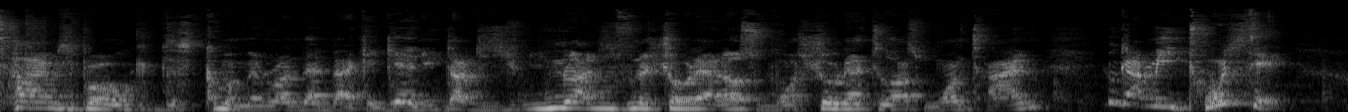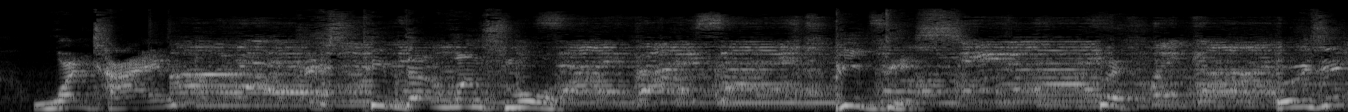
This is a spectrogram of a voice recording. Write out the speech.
Times, bro. Just come on, man, run that back again. You not you're not just gonna show that us show that to us one time. You got me twisted. One time. Let's peep that once more. Peep this. Where, is it?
